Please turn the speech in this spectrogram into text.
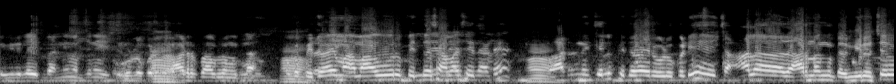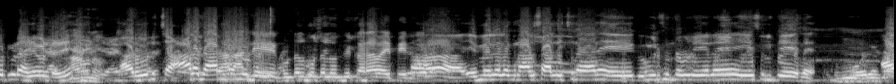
వీధులు ఇట్లా అన్ని మంచిగా వాటర్ ప్రాబ్లం ఇట్లా. ఒక పెద్దవాయి మా మా ఊరు పెద్ద సమస్య ఏంటంటే వాటర్ నుంచి వెళ్ళి పెద్దవాయి రోడ్ ఒకటి చాలా దారుణంగా ఉంటది. మీరు వచ్చే రోడ్ కూడా అదే ఉంటది. ఆ రోడ్ చాలా దారుణంగా ఉంటది. గుంటలు గుంటలు ఉంది ఖరాబ్ అయిపోయింది ఎమ్మెల్యేలకు నాలుగు సార్లు ఇచ్చినా గానీ గుమిడి సింత కూడా వేయలే ఏసులు చేయలే ఆ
